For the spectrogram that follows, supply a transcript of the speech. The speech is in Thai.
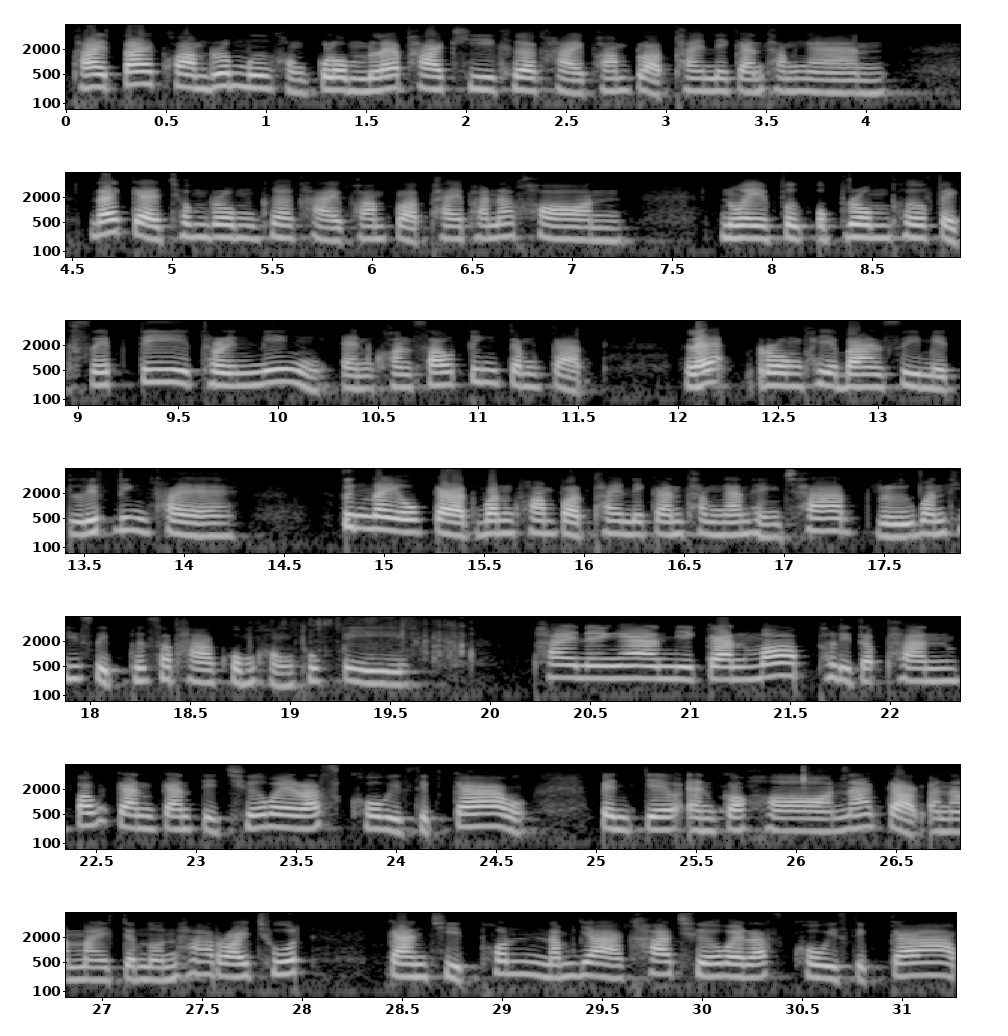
ภายใต้ความร่วมมือของกรมและภาคีเครือข่ายความปลอดภัยในการทำงาน ได้แก่ชมรมเครือข่ายความปลอดภัยพระนคร หน่วยฝึกอบรม Perfect Safety Training and Consulting จำกัด และโรงพยาบาลซีเมดลิฟติ้งแคร์ ซึ่งในโอกาสวันความปลอดภัยในการทำงานแห่งชาติ หรือวันที่ 10 พฤษภาคมของทุกปี ภายในงานมีการมอบผลิตภัณฑ์ ป้องกันการติดเชื้อไวรัสโควิด -19 เป็นเจลแอลกอฮอล์หน้ากากอนามัยจำนวน 500 ชุด การฉีดพ่นน้ำยาฆ่าเชื้อไวรัสโควิด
